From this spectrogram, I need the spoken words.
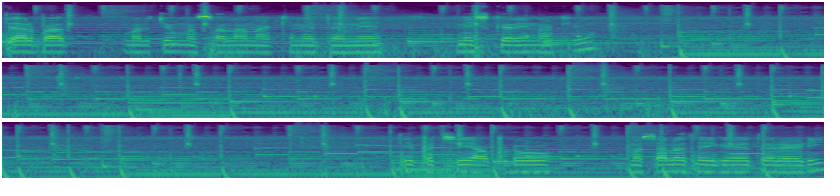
ત્યારબાદ મરચું મસાલા નાખીને તેને મિક્સ કરી નાખ્યું. તે પછી આપણો મસાલો થઈ ગયો હતો રેડી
